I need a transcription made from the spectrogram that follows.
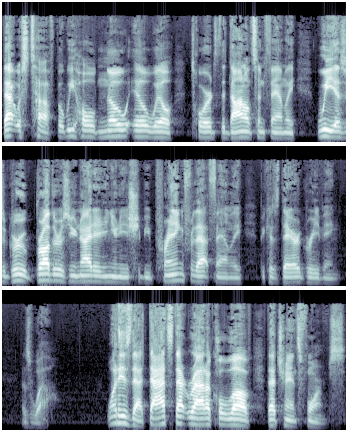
That was tough, but we hold no ill will towards the Donaldson family. We, as a group, brothers united in unity, should be praying for that family because they are grieving as well. What is that? That's that radical love that transforms.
